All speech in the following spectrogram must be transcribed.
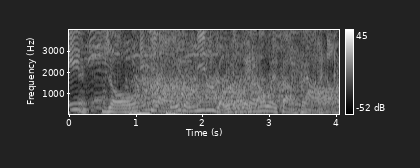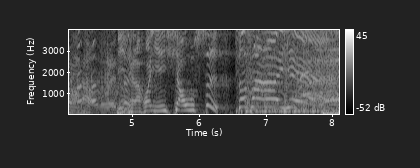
阴柔，有一种阴柔的味道。那味道，对。好，一起来欢迎小事折煞耶！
